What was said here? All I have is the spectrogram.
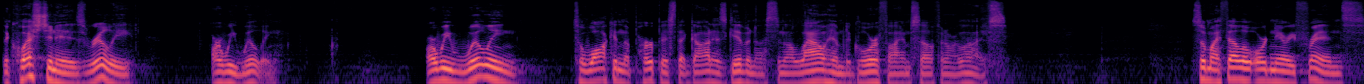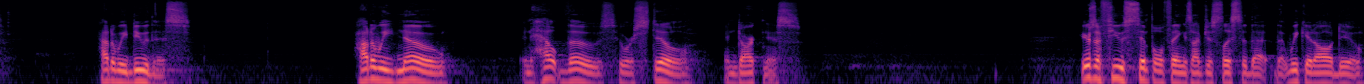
The question is really, are we willing? Are we willing to walk in the purpose that God has given us and allow Him to glorify Himself in our lives? So, my fellow ordinary friends, how do we do this? How do we know and help those who are still in darkness? Here's a few simple things I've just listed that, that we could all do.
